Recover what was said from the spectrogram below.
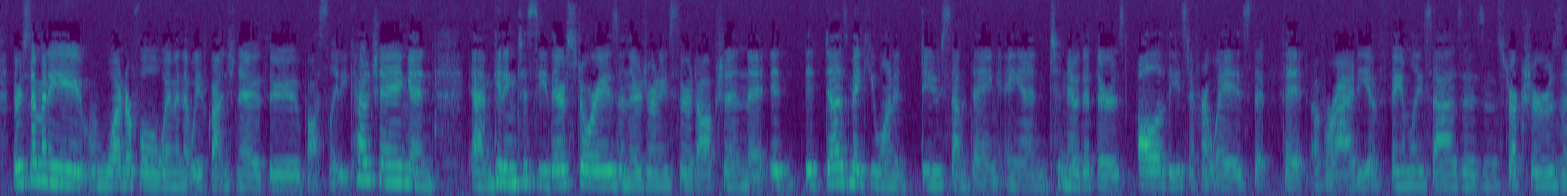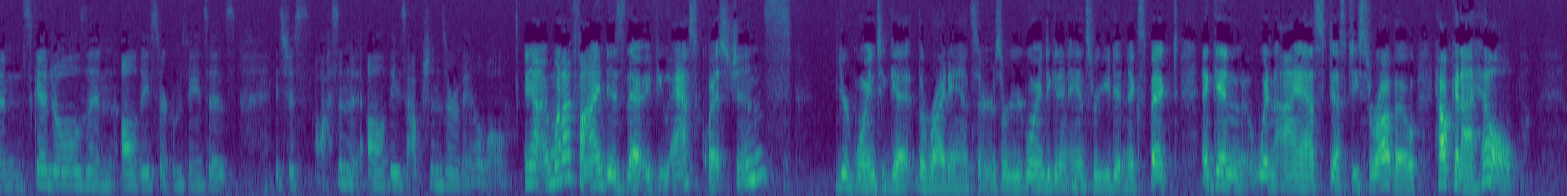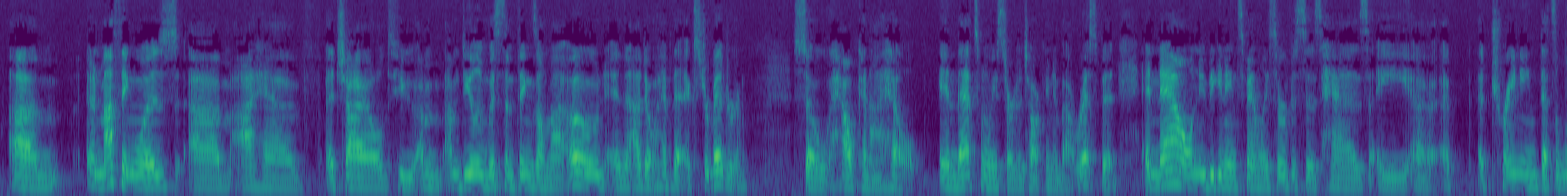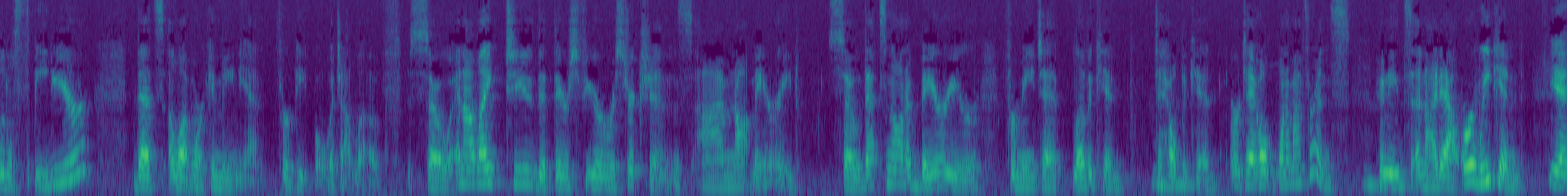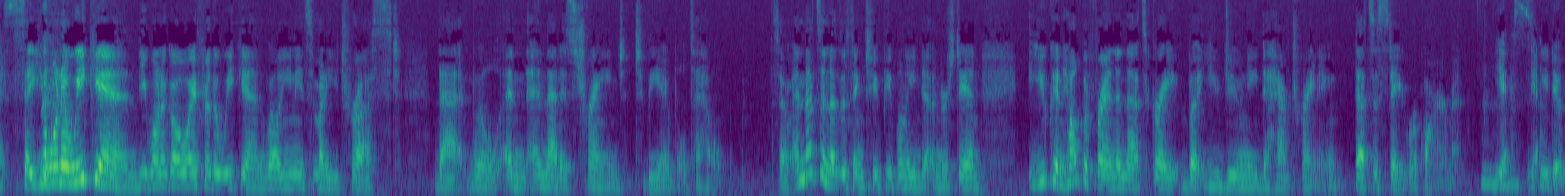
There's so many wonderful women that we've gotten to know through Boss Lady Coaching and um, getting to see their stories and their journeys through adoption. That it it does make you want to do something and to know that there's all of these different ways that fit a variety of family sizes and structures and schedules and all these circumstances. It's just awesome that all these options are available. Yeah, and what I find is that if you ask questions, you're going to get the right answers, or you're going to get an answer you didn't expect. Again, when I asked Dusty Saravo, "How can I help?" Um, and my thing was, um, I have a child who I'm, I'm dealing with some things on my own, and I don't have that extra bedroom. So how can I help? And that's when we started talking about respite. And now New Beginnings Family Services has a, a, a training that's a little speedier that's a lot more convenient for people, which I love. So, and I like too that there's fewer restrictions. I'm not married, so that's not a barrier for me to love a kid, to help a mm-hmm. kid, or to help one of my friends who mm-hmm. needs a night out or a weekend. Yes. Say you want a weekend, you want to go away for the weekend. Well, you need somebody you trust that will and and that is trained to be able to help. So, and that's another thing too. People need to understand. You can help a friend, and that's great, but you do need to have training. That's a state requirement. Yes, you do.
